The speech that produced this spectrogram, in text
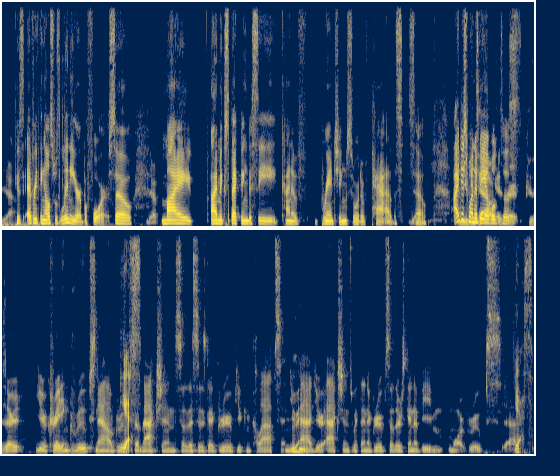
Yeah. Because everything else was linear before. So yeah. my i'm expecting to see kind of branching sort of paths. So i just want to be able to because they're you're creating groups now, groups yes. of actions. So this is a group you can collapse and you mm-hmm. add your actions within a group. So there's going to be more groups. Yeah. Yes.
